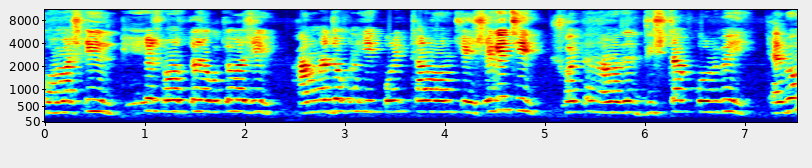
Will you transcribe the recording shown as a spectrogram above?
ক্ষমাশীল। হে সমস্ত জগতবাসী আমরা যখন এই পরীক্ষার মঞ্চে এসে গেছি, শয়তান আমাদের ডিস্টার্ব করবেই। এবং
